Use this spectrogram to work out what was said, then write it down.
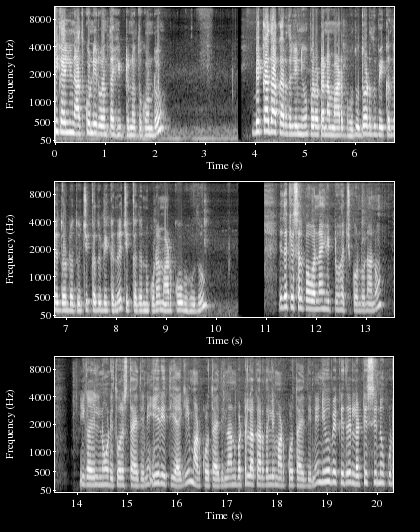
ಈಗ ಇಲ್ಲಿ ನಾದ್ಕೊಂಡಿರುವಂಥ ಹಿಟ್ಟನ್ನು ತಗೊಂಡು ಬೇಕಾದ ಆಕಾರದಲ್ಲಿ ನೀವು ಪರೋಟನ ಮಾಡಬಹುದು. ದೊಡ್ಡದು ಬೇಕಂದರೆ ದೊಡ್ಡದು, ಚಿಕ್ಕದು ಬೇಕಂದರೆ ಚಿಕ್ಕದನ್ನು ಕೂಡ ಮಾಡ್ಕೋಬಹುದು. ಇದಕ್ಕೆ ಸ್ವಲ್ಪ ಒಣ ಹಿಟ್ಟು ಹಚ್ಕೊಂಡು ನಾನು ಈಗ ಇಲ್ಲಿ ನೋಡಿ ತೋರಿಸ್ತಾ ಇದ್ದೀನಿ. ಈ ರೀತಿಯಾಗಿ ಮಾಡ್ಕೊಳ್ತಾ ಇದ್ದೀನಿ. ನಾನು ಬಟ್ಟಲ್ ಆಕಾರದಲ್ಲಿ ಮಾಡ್ಕೊಳ್ತಾ ಇದ್ದೀನಿ. ನೀವು ಬೇಕಿದ್ರೆ ಲಟ್ಟಿಸಿನೂ ಕೂಡ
